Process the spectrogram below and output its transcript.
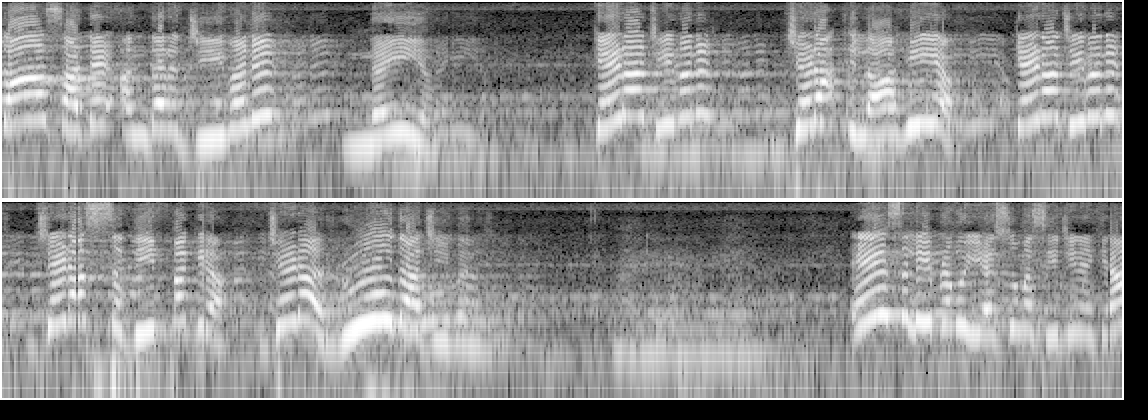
ਤਾਂ ਸਾਡੇ ਅੰਦਰ ਜੀਵਨ ਨਹੀਂ ਆ। ਕਿਹੜਾ ਜੀਵਨ? ਜਿਹੜਾ ਇਲਾਹੀ ਆ। ਕਿਹੜਾ ਜੀਵਨ ਜਿਹੜਾ ਸਦੀਪਕ ਆ, ਜਿਹੜਾ ਰੂਹ ਦਾ ਜੀਵਨ ਹੈ। ਇਸ ਲਈ ਪ੍ਰਭੂ ਯਿਸੂ ਮਸੀਹ ਜੀ ਨੇ ਕਿਹਾ,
